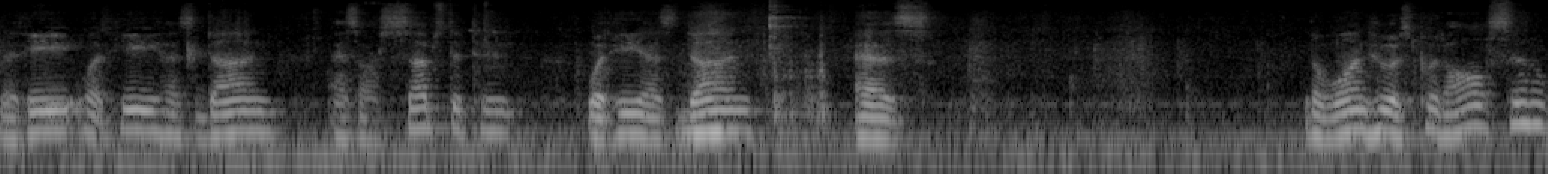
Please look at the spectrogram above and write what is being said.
That He, what He has done as our substitute what he has done as the one who has put all sin away,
